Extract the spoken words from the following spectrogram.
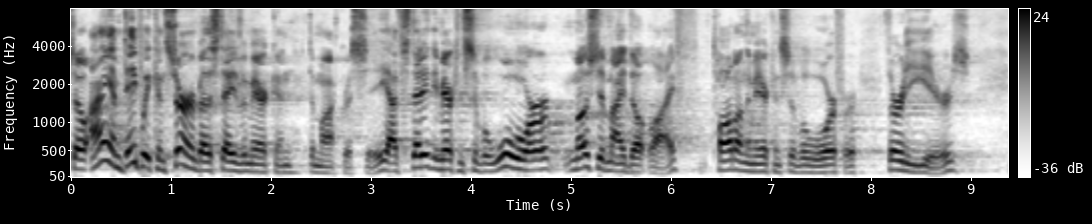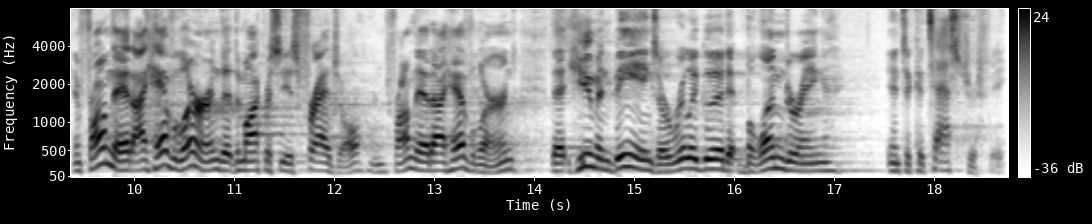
So, I am deeply concerned by the state of American democracy. I've studied the American Civil War most of my adult life, taught on the American Civil War for 30 years. And from that, I have learned that democracy is fragile. And from that, I have learned that human beings are really good at blundering into catastrophe.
